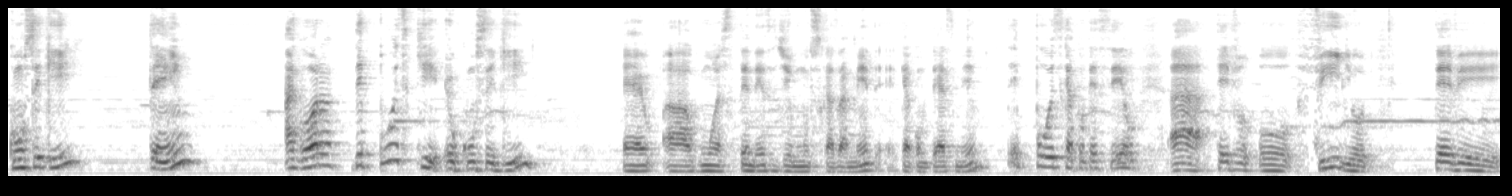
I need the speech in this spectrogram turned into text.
consegui, tenho. Agora, depois que eu consegui, é, algumas tendências de muitos casamentos é, que acontece mesmo. Depois que aconteceu, ah, teve o filho, teve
